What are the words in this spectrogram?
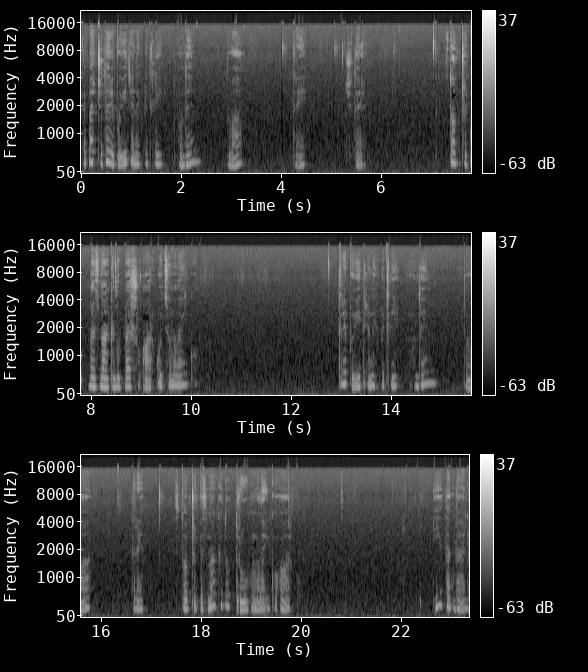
Тепер 4 повітряних петлі. 1, 2, 3, 4. Стопчик без накиду першу арку цю маленьку. Три повітряних петлі. 1, 2, 3. Стопчик без накиду другу маленьку арку. І так далі.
